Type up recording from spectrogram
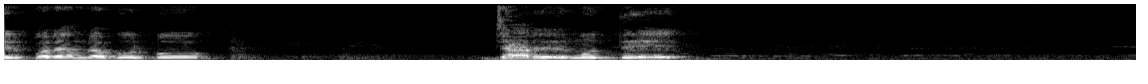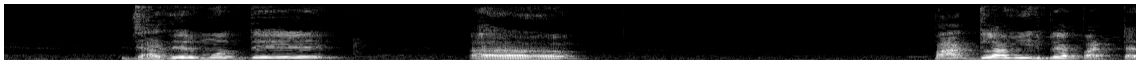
এরপরে আমরা বলব যাদের মধ্যে যাদের মধ্যে পাগলামির ব্যাপারটা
